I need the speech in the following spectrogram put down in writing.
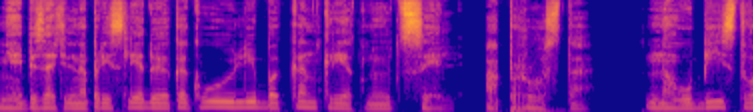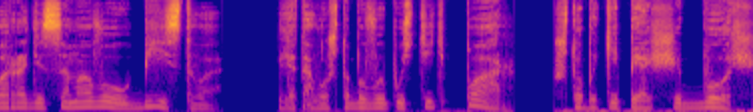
не обязательно преследуя какую-либо конкретную цель, а просто на убийство ради самого убийства, для того, чтобы выпустить пар, чтобы кипящий борщ,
